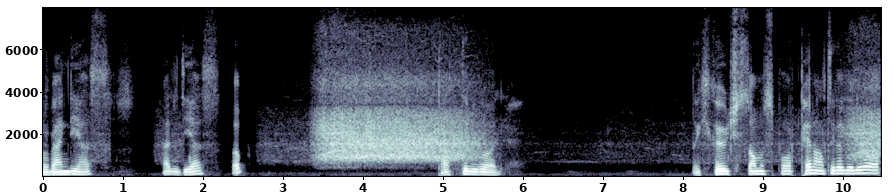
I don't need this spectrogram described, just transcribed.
Ruben Diaz. Hadi Diaz. Hop. Tatlı bir gol. Dakika 3 İstanbulspor penaltıyla geliyor.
